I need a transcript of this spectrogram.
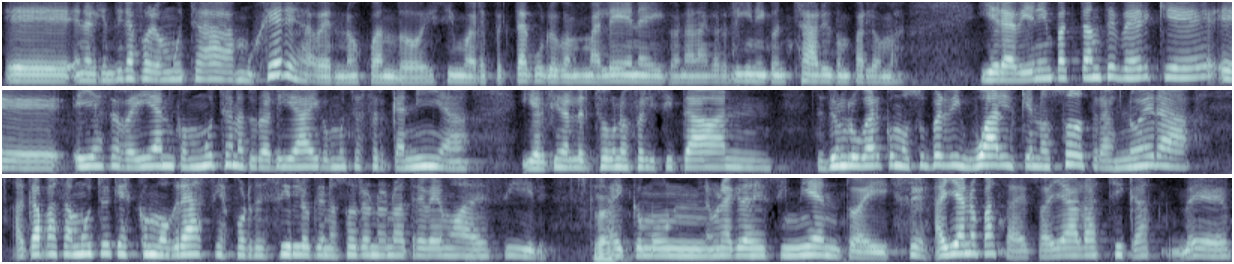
Eh, en Argentina fueron muchas mujeres a vernos cuando hicimos el espectáculo con Malena y con Ana Carolina y con Charo y con Paloma. Y era bien impactante ver que eh, ellas se reían con mucha naturalidad y con mucha cercanía y al final del show nos felicitaban desde un lugar como súper igual que nosotras. No era, acá pasa mucho que es como gracias por decir lo que nosotros no nos atrevemos a decir. Claro. Hay como un, un agradecimiento ahí. Sí. Allá no pasa eso, allá las chicas, eh,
